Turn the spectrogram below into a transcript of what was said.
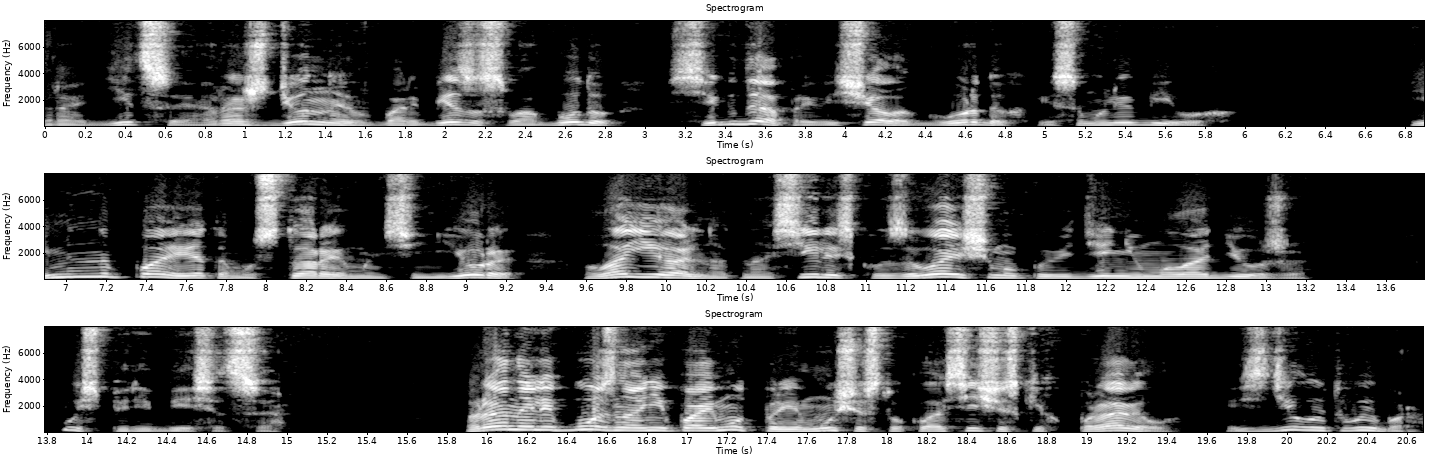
Традиция, рожденная в борьбе за свободу, всегда привечала гордых и самолюбивых. Именно поэтому старые мансиньоры – лояльно относились к вызывающему поведению молодежи. Пусть перебесится. Рано или поздно они поймут преимущество классических правил и сделают выбор.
